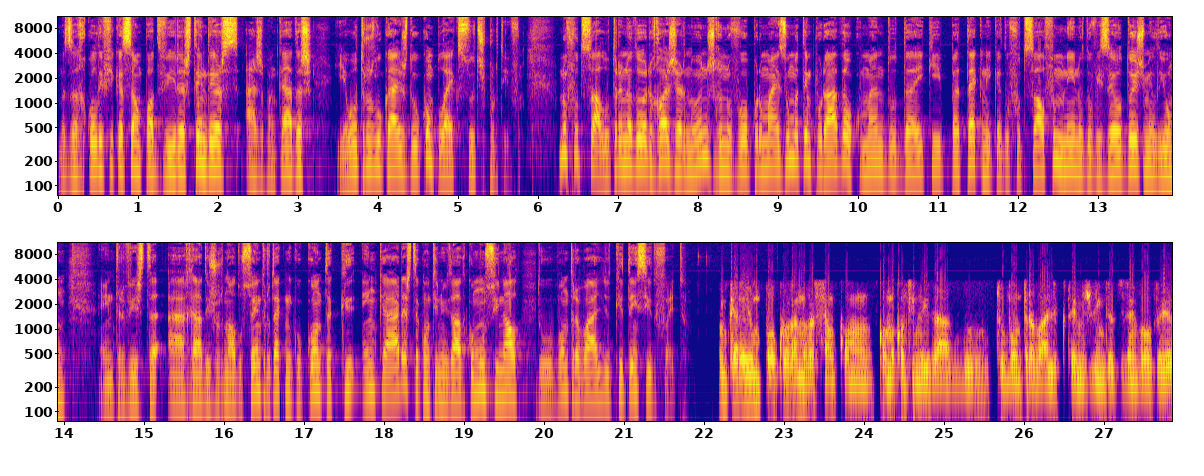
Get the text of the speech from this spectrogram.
mas a requalificação pode vir a estender-se às bancadas e a outros locais do complexo desportivo. No futsal, o treinador Roger Nunes renovou por mais uma temporada o comando da equipa técnica do futsal feminino do Viseu 2001. Em entrevista à Rádio Jornal do Centro, o técnico conta que encara esta continuidade como um sinal do bom trabalho que tem sido feito. Encarei um pouco a renovação como, como a continuidade do, do bom trabalho que temos vindo a desenvolver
